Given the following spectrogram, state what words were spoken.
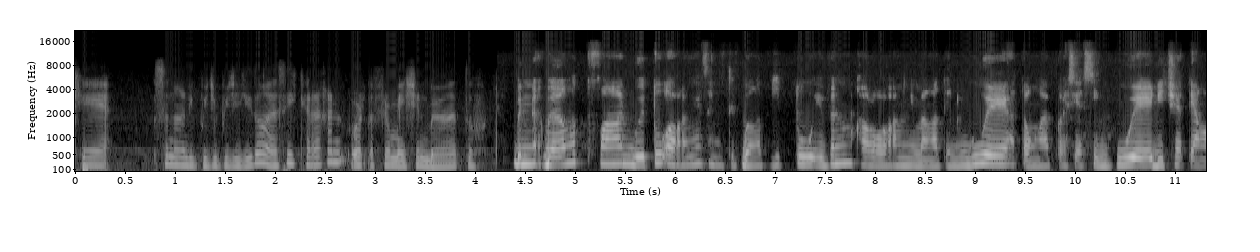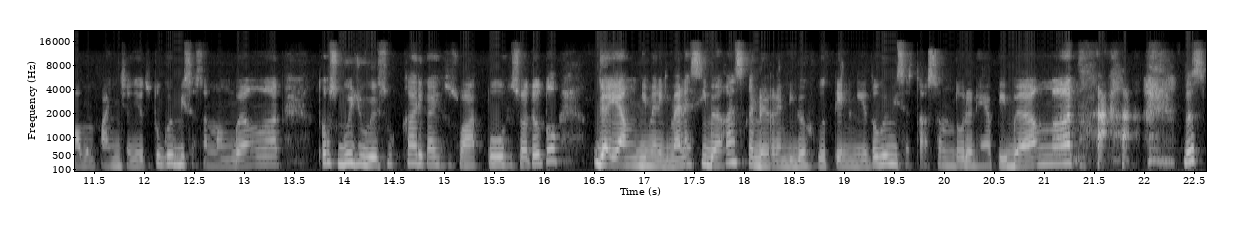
Kayak senang dipuji-puji gitu gak sih? Karena kan word affirmation banget tuh bener banget Van. Gue tuh orangnya sensitif banget gitu. Even kalau orang nyemangatin gue atau ngapresiasi gue di chat yang ngomong panjang itu tuh gue bisa seneng banget. Terus gue juga suka dikasih sesuatu. Sesuatu tuh gak yang gimana gimana sih bahkan sekedar yang digahutin gitu. Gue bisa tersentuh dan happy banget. Terus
